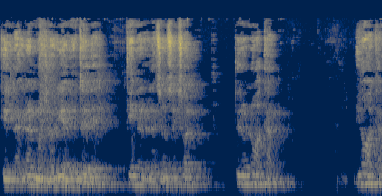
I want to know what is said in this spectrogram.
que la gran mayoría de ustedes tienen relación sexual, pero no acá no acá.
